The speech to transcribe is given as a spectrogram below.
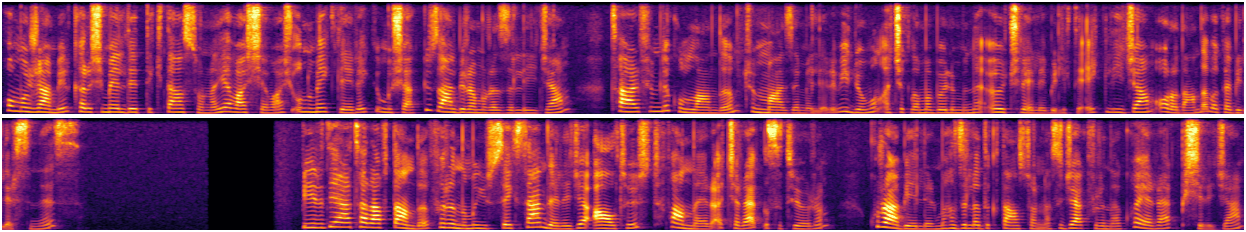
Homojen bir karışım elde ettikten sonra yavaş yavaş unumu ekleyerek yumuşak güzel bir hamur hazırlayacağım. Tarifimde kullandığım tüm malzemeleri videomun açıklama bölümüne ölçüleriyle birlikte ekleyeceğim. Oradan da bakabilirsiniz. Bir diğer taraftan da fırınımı 180 derece altı üst fanları açarak ısıtıyorum. Kurabiyelerimi hazırladıktan sonra sıcak fırına koyarak pişireceğim.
